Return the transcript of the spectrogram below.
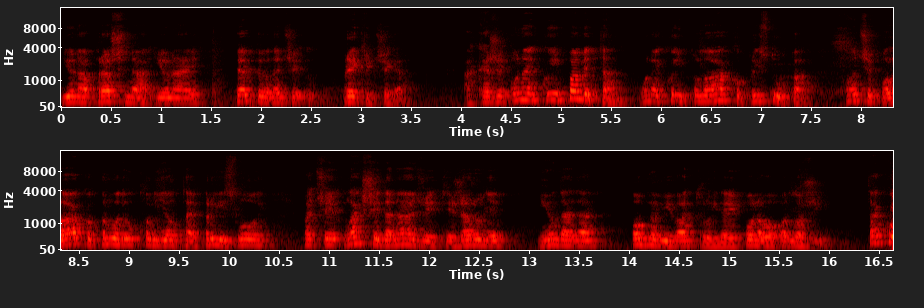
i ona prašina i onaj pepeo da će prekriće ga. A kaže, onaj koji je pametan, onaj koji polako pristupa, on će polako prvo da ukloni jel, taj prvi sloj, pa će lakše da nađe te žarulje i onda da obnovi vatru i da je ponovo odloži. Tako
